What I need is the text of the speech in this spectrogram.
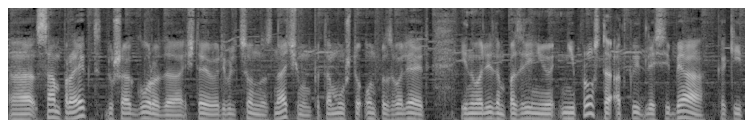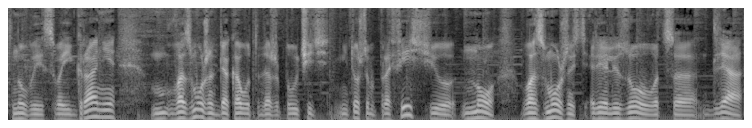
А, сам проект «Душа города» считаю революционно значимым, потому что он позволяет инвалидам по зрению не просто открыть для себя какие-то новые свои грани, возможно для кого-то даже получить не то чтобы профессию, но возможность реализовываться для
